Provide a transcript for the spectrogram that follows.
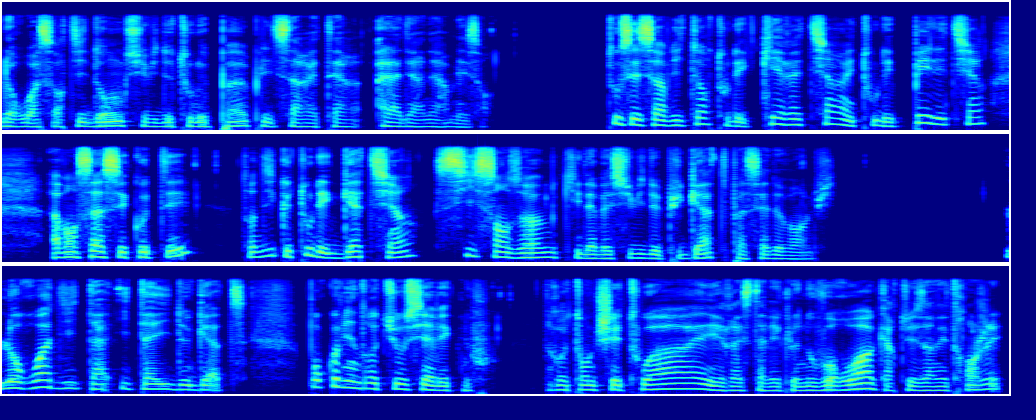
Le roi sortit donc, suivi de tout le peuple, ils s'arrêtèrent à la dernière maison. Tous ses serviteurs, tous les Kérétiens et tous les Pélétiens avançaient à ses côtés, tandis que tous les Gatiens, six cents hommes qu'il avait suivis depuis Gath, passaient devant lui. Le roi dit à Itaï de Gath Pourquoi viendras-tu aussi avec nous? Retourne chez toi et reste avec le nouveau roi, car tu es un étranger.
